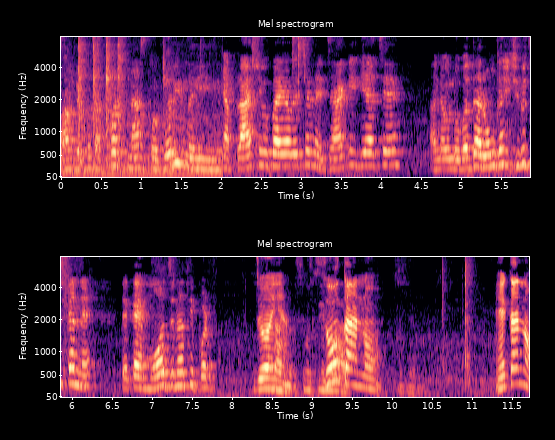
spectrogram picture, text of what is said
આપણે ફટાફટ નાસ્તો કરી લઈએ. પ્રાશિવભાઈ હવે છે ને જાગી ગયા છે અને ઓલું વધારે ઊંઘાઈ ગયું છે ને તે કઈ મોજ નથી પડતી. જો અહીંયા. શું કાનો? હે કાનો?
